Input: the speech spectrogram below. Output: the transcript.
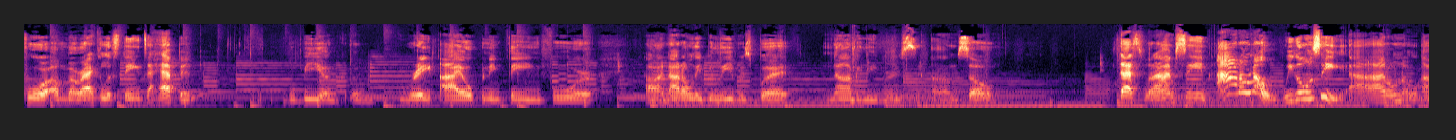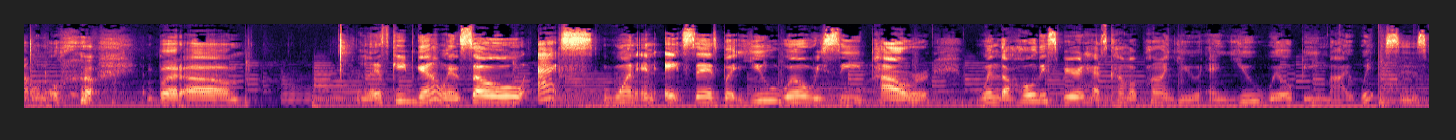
for a miraculous thing to happen, will be a, a great eye-opening thing for uh, not only believers but non-believers. Um, so that's what I'm seeing. I don't know. We gonna see. I, I don't know. I don't know. but um, let's keep going. So Acts 1 and 8 says, But you will receive power when the Holy Spirit has come upon you, and you will be my witnesses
